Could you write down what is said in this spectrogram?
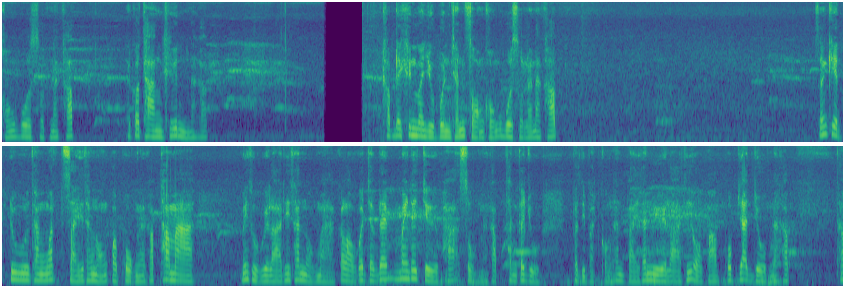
ของอุโบสถนะครับ แล้วก็ทางขึ้นนะครับ ครับได้ขึ้นมาอยู่บนชั้นสองของอุโบสถแล้วนะครับสังเกตดูทางวัดใสทางหนองประพงนะครับ ถ้ามา ไม่ถูกเวลาที่ท่านออกมา ก็เราก็จะได้ไม่ได้เจอพระสงฆ์นะครับ ท่านก็อยู่ปฏิบัติของท่านไป ท่านมีเวลาที่ออกมาพบญาติโยมนะครับ ถ้า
